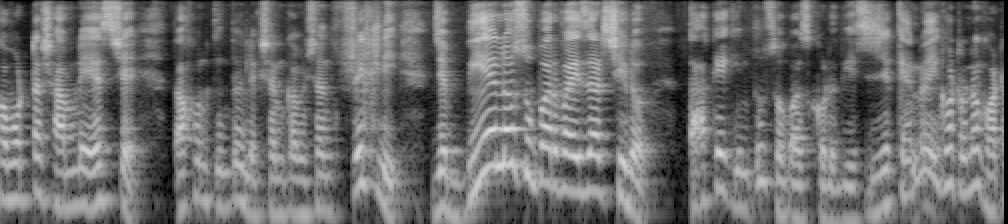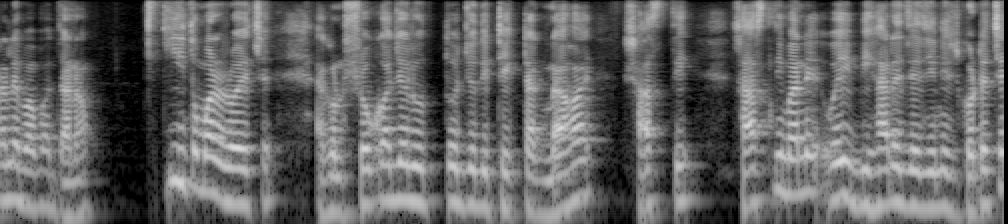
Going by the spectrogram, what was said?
খবরটা সামনে এসছে, তখন কিন্তু ইলেকশন কমিশন স্ট্রিক্টলি যে বিএলও সুপারভাইজার ছিল, তাকে কিন্তু শোকজ করে দিয়েছে যে কেন এই ঘটনা ঘটালে বাবা জানাও। কি তোমার রয়েছে? এখন শোকজের উত্তর যদি ঠিকঠাক না হয়, শাস্তি। শাস্তি মানে ওই বিহারে যে জিনিস ঘটেছে,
